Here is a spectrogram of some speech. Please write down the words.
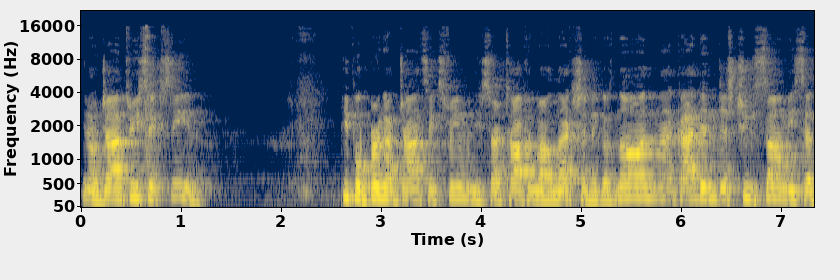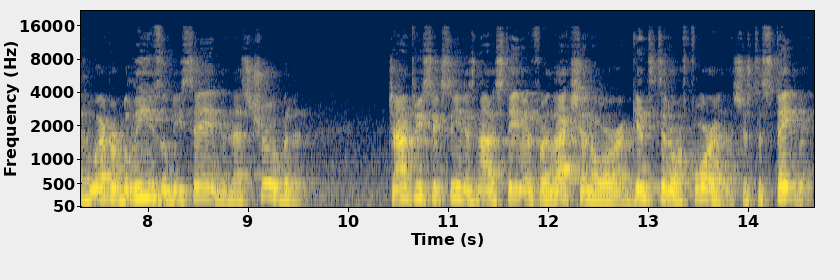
You know, John 3.16. People bring up John 16 when you start talking about election. It goes, no, God didn't just choose some. He said whoever believes will be saved. And that's true. But John 3.16 is not a statement for election or against it or for it. It's just a statement.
